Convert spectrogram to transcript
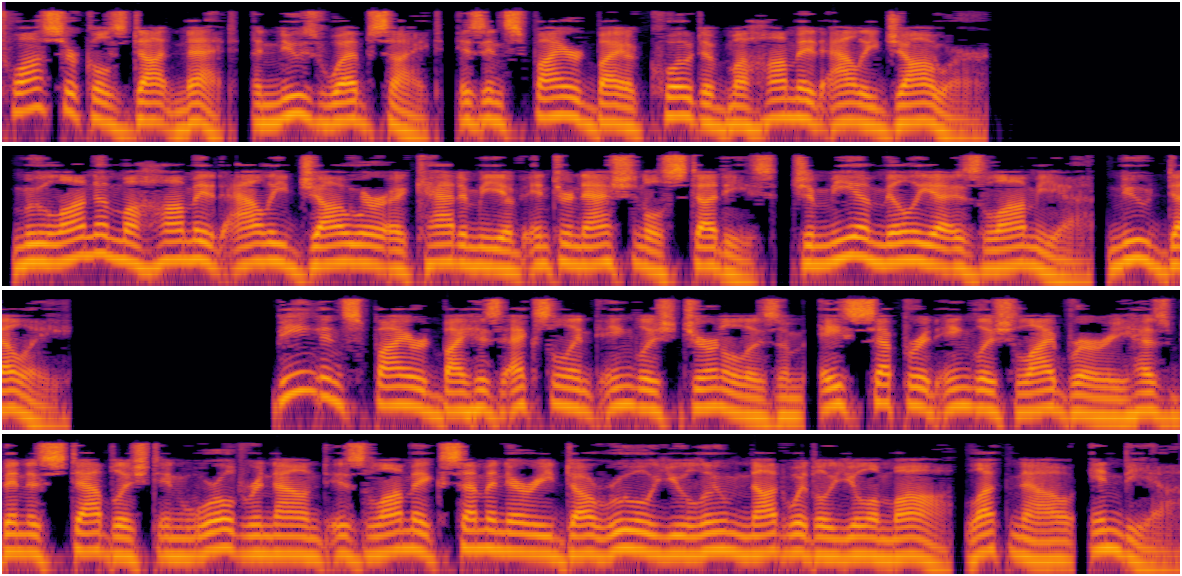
TwoCircles.net, a news website, is inspired by a quote of Muhammad Ali Jawhar. Mulana Muhammad Ali Jawhar Academy of International Studies, Jamia Millia Islamia, New Delhi being inspired by his excellent English journalism, a separate English library has been established in world-renowned Islamic seminary Darul Uloom Nadwatul Ulama, Lucknow, India.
